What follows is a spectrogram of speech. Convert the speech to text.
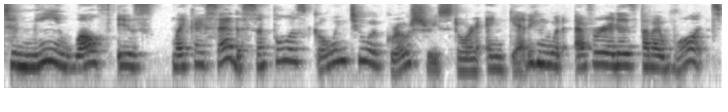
To me, wealth is, like I said, as simple as going to a grocery store and getting whatever it is that I want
